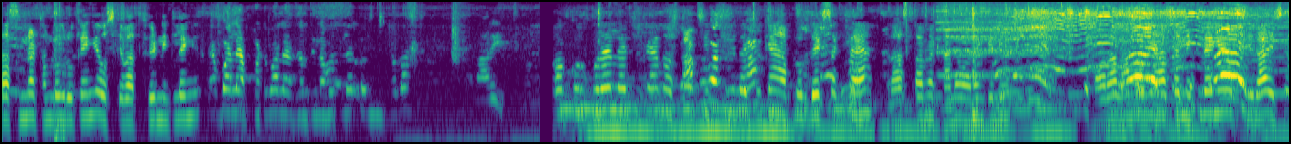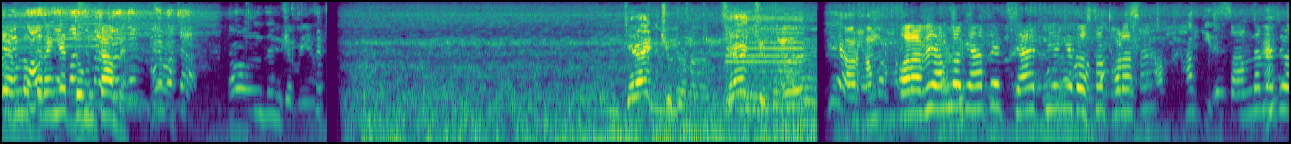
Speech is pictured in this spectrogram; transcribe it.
दस मिनट हम लोग रुकेंगे उसके बाद फिर निकलेंगे। और कुरकुरे ले चुके हैं दोस्तों चिप्स भी ले चुके हैं आप लोग देख सकते हैं रास्ता में खाने वाने के लिए। और अब हम लोग यहाँ से निकलेंगे और सीधा स्टे हम लोग करेंगे दुमका में। जय चुटना जय चुटना और हम और अभी हम लोग यहाँ पे चाय पियेंगे दोस्तों थोड़ा सा। सामने में जो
